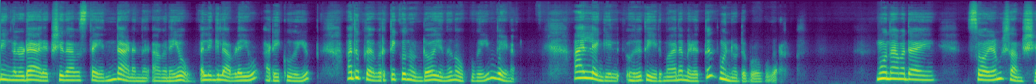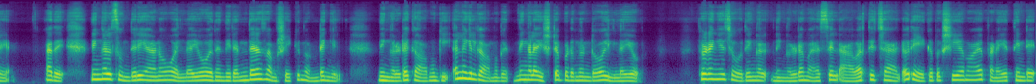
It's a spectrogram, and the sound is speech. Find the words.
നിങ്ങളുടെ അരക്ഷിതാവസ്ഥ എന്താണെന്ന് അവനെയോ അല്ലെങ്കിൽ അവളെയോ അറിയിക്കുകയും അത് പ്രവർത്തിക്കുന്നുണ്ടോ എന്ന് നോക്കുകയും വേണം. അല്ലെങ്കിൽ ഒരു തീരുമാനമെടുത്ത് മുന്നോട്ട് പോകുക. മൂന്നാമതായി സ്വയം സംശയം. അതെ നിങ്ങൾ സുന്ദരിയാണോ അല്ലയോ എന്ന് നിരന്തരം സംശയിക്കുന്നുണ്ടെങ്കിൽ നിങ്ങളുടെ കാമുകി അല്ലെങ്കിൽ കാമുകൻ നിങ്ങളെ ഇഷ്ടപ്പെടുന്നുണ്ടോ ഇല്ലയോ? തുടങ്ങിയ ചോദ്യങ്ങൾ നിങ്ങളുടെ മനസ്സിൽ ആവർത്തിച്ചാൽ ഒരു ഏകപക്ഷീയമായ പ്രണയത്തിന്റെ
